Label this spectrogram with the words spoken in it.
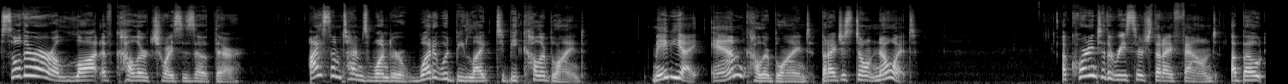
So there are a lot of color choices out there. I sometimes wonder what it would be like to be colorblind. Maybe I am colorblind, but I just don't know it. According to the research that I found, about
